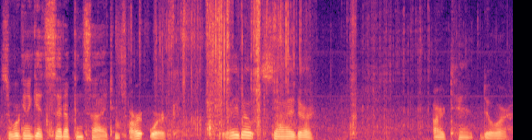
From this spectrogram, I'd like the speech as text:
So we're going to get set up inside. Artwork right outside our, our tent door.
